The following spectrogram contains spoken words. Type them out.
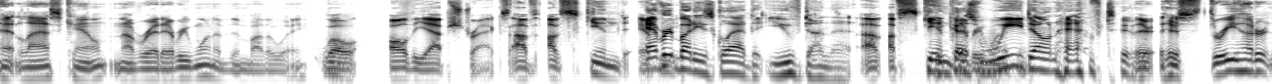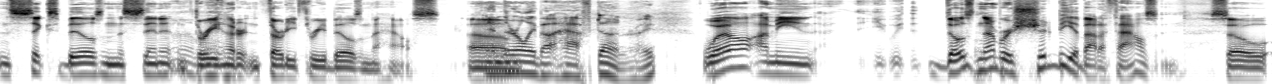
at last count and I've read every one of them by the way. Well, all the abstracts. I've I've skimmed every, Everybody's glad that you've done that I've, I've skimmed because every one of we don't have to. There, there's 306 bills in the Senate Oh, and 333 bills in the House. and Um, they're only about half done, right? well, I mean, those numbers should be about a thousand. So,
